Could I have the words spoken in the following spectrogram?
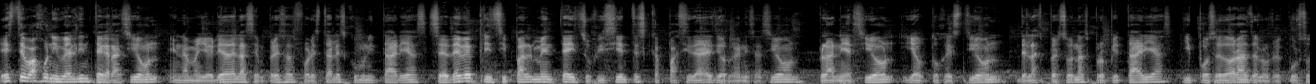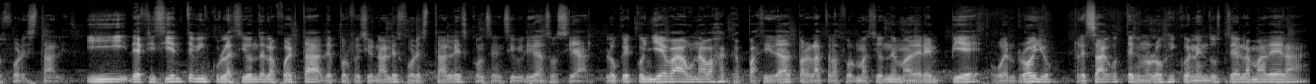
Este bajo nivel de integración en la mayoría de las empresas forestales comunitarias se debe principalmente a insuficientes capacidades de organización, planeación y autogestión de las personas propietarias y poseedoras de los recursos forestales y deficiente vinculación de la oferta de profesionales forestales con sensibilidad social, lo que conlleva una baja capacidad para la transformación de madera en pie o en rollo, rezago tecnológico en la industria de la madera,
